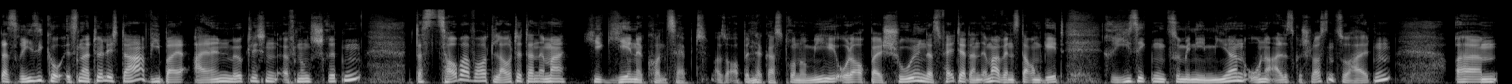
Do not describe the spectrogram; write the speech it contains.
das Risiko ist natürlich da, wie bei allen möglichen Öffnungsschritten. Das Zauberwort lautet dann immer Hygienekonzept. Also ob in der Gastronomie oder auch bei Schulen. Das fällt ja dann immer, wenn es darum geht, Risiken zu minimieren, ohne alles geschlossen zu halten. Ähm,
